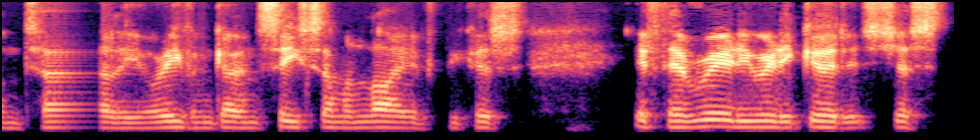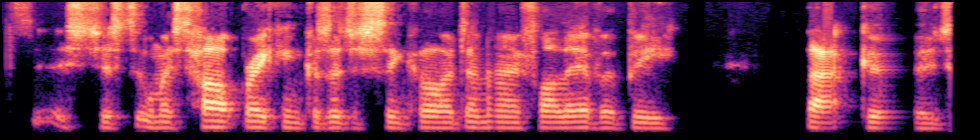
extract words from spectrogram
on telly or even go and see someone live because if they're really really good, it's just it's just almost heartbreaking because I just think oh I don't know if I'll ever be that good.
